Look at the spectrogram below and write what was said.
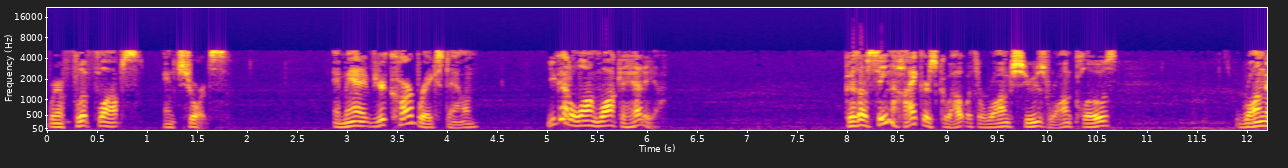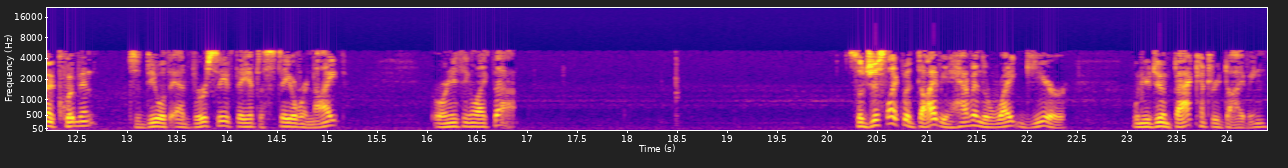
wearing flip flops and shorts. And man, if your car breaks down, you got a long walk ahead of you. Because I've seen hikers go out with the wrong shoes, wrong clothes, wrong equipment to deal with adversity if they have to stay overnight or anything like that. So just like with diving, having the right gear when you're doing backcountry diving,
